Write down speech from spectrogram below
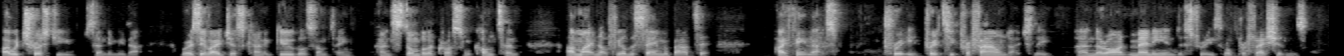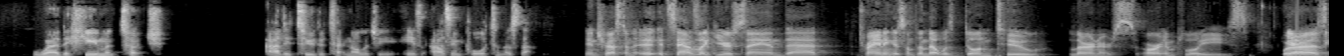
I would trust you sending me that. Whereas if I just kind of Google something and stumble across some content, I might not feel the same about it. I think that's pretty pretty profound actually, and there aren't many industries or professions where the human touch added to the technology is as important as that. Interesting. It, it sounds like you're saying that training is something that was done to learners or employees, whereas yeah.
